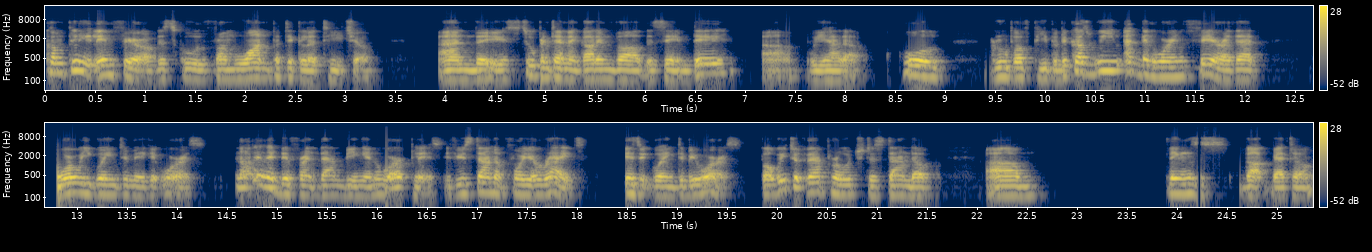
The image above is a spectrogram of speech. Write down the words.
completely in fear of the school from one particular teacher. And the superintendent got involved the same day. Uh, we had a whole group of people because we, again, were in fear that were we going to make it worse? Not any different than being in a workplace. If you stand up for your rights, is it going to be worse? But we took the approach to stand up. Um, things got better.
